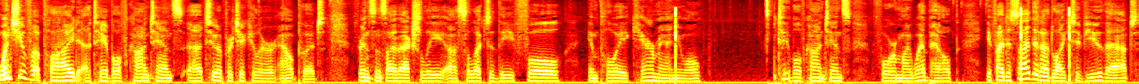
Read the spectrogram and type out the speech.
Once you've applied a table of contents uh, to a particular output, for instance, I've actually uh, selected the full employee care manual table of contents for my web help. If I decide that I'd like to view that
